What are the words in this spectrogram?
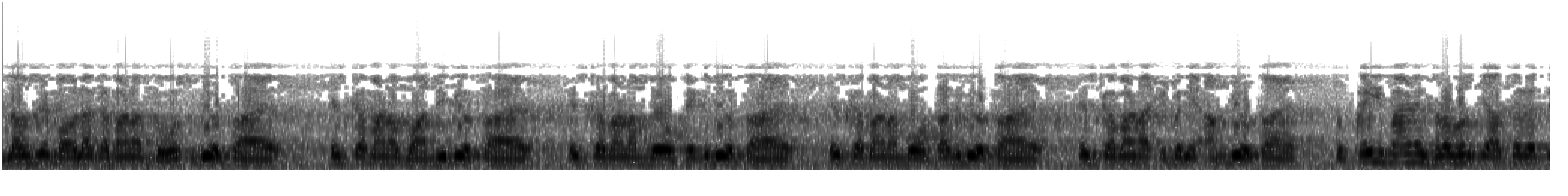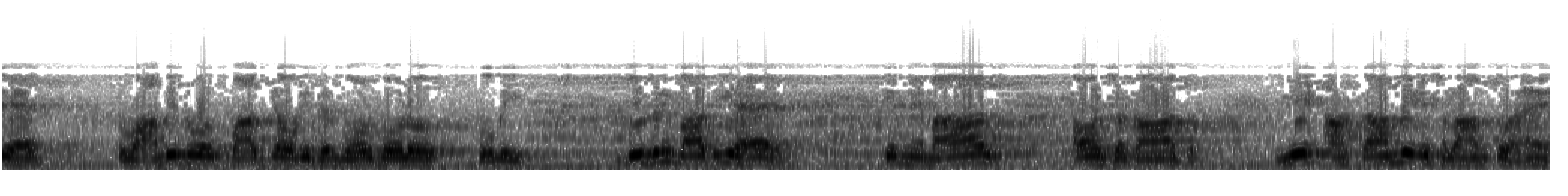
لفظ مولا کا معنی دوست بھی ہوتا ہے، اس کا معنی وادی بھی ہوتا ہے، اس کا معنی بو تک بھی ہوتا ہے، اس کا معنی بو تک بھی ہوتا ہے، اس کا معنی ابن ام بھی ہوتا ہے۔ تو کئی معنی اس لفظ کے آتے رہتے ہیں۔ تو وہاں بھی تو بات کیا ہوگی، پھر گول بول ہو گئی۔ دوسری بات یہ ہے کہ نماز اور زکوٰۃ، یہ احکام اسلام تو ہیں،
